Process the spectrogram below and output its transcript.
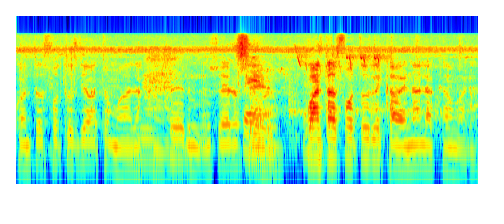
¿Cuántas fotos lleva tomada la cámara? Cero, cero, Cero. cero. ¿Cuántas fotos le caben a la cámara?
